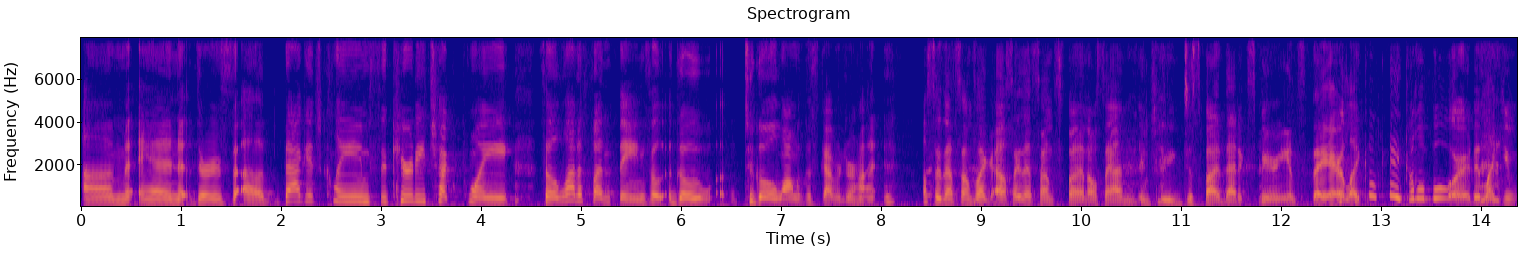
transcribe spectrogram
Um, and there's a baggage claim, security checkpoint, so a lot of fun things go to go along with the scavenger hunt. I'll say that sounds like I'll say that sounds fun. I'll say I'm intrigued just by that experience there. Like, okay, come aboard, and like you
